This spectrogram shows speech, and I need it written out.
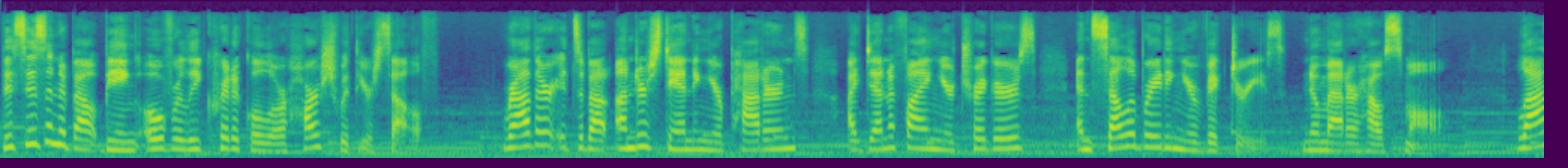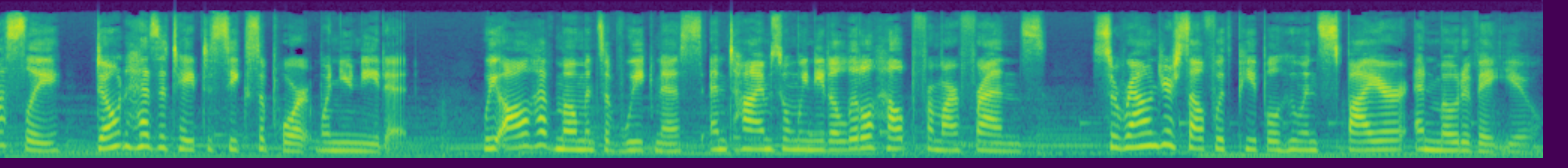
This isn't about being overly critical or harsh with yourself. Rather, it's about understanding your patterns, identifying your triggers, and celebrating your victories, no matter how small. Lastly, don't hesitate to seek support when you need it. We all have moments of weakness and times when we need a little help from our friends. Surround yourself with people who inspire and motivate you.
